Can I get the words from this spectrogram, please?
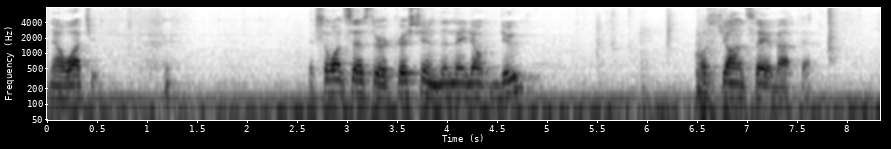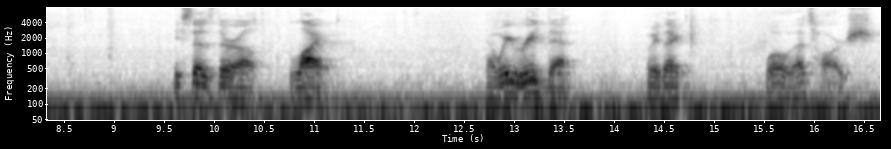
now watch it. if someone says they're a Christian and then they don't do, what's John say about that? He says they're a liar. Now we read that we think, whoa, that's harsh.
